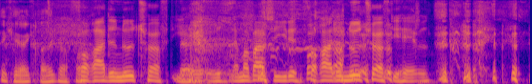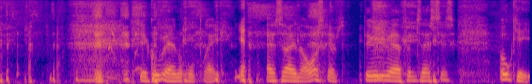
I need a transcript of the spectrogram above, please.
det kan jeg ikke redegøre for. Forrettet nødtørft i havet. Lad mig bare sige det. Forrettet nødtørft i havet. Det kunne være en rubrik. ja. Altså en overskrift. Det ville være fantastisk. Okay,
